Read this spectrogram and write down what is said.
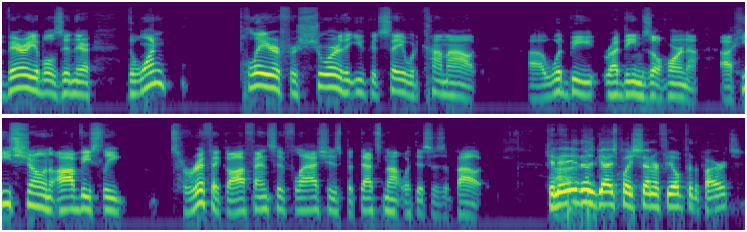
variables in there. The one player for sure that you could say would come out uh, would be Radim Zohorna. Uh, he's shown obviously terrific offensive flashes, but that's not what this is about. Can any uh, of those guys play center field for the Pirates?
